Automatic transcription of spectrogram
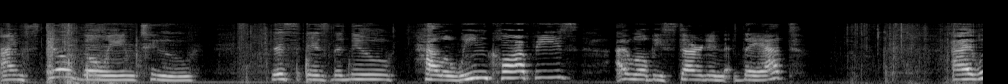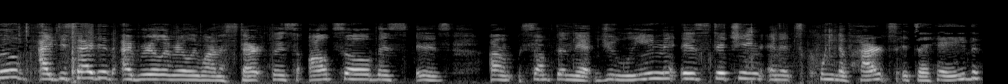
I'm still going to, this is the new Halloween coffees. I will be starting that. I will, I decided I really, really want to start this. Also, this is um, something that Julene is stitching, and it's Queen of Hearts. It's a HAED.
